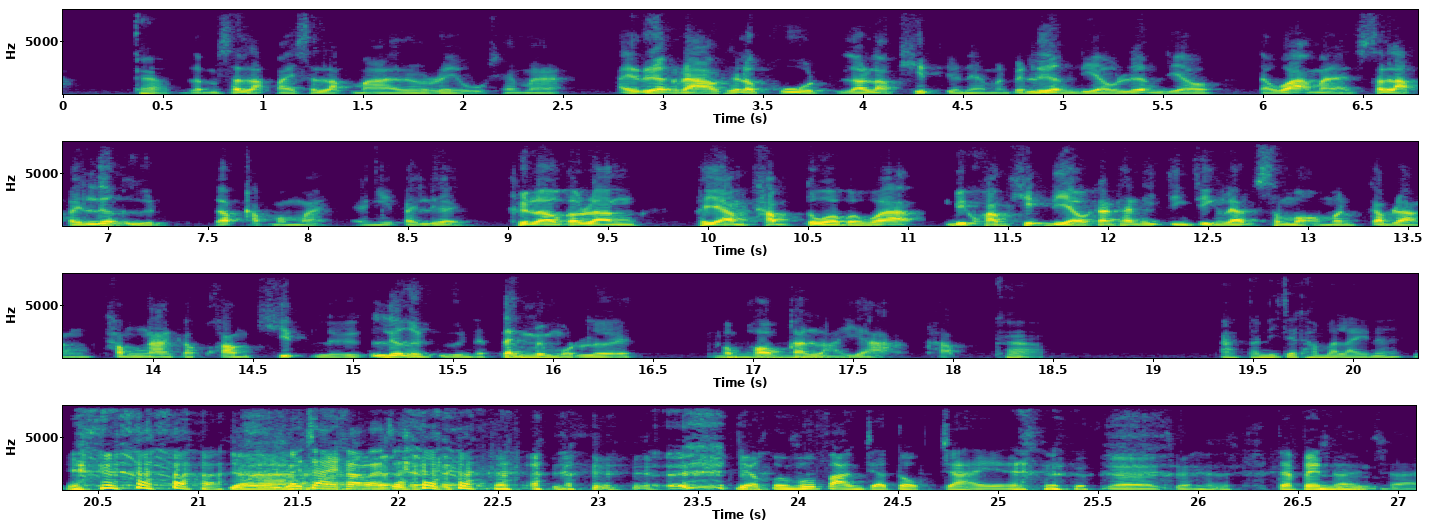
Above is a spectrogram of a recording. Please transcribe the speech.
แล้วมันสลับไปสลับมาเร็วๆใช่ไหม ไอ้เรื่องราวที่เราพูดแล้วเราคิดอยู่เนี่ยมันเป็นเรื่องเดียวเรื่องเดียว แต่ว่ามันสลับไปเรื่องอื่นแล้วกลับมาใหม่ อย่างนี้ไปเรื่อย คือเรากำลังพยายามทำตัวแบบว่ามีความคิดเดียวทั้งที่จริง ๆ แล้วสมองมันกำลังทำงานกับความคิดหรือเรื่องอื่นๆเนี่ยเต็มไปหมดเลยพร้อมๆกันหลายอย่างครับครับอะตอนนี้จะทำอะไรนะ ไม่ใช่ครับอาจารย์เดี๋ยวคุณผู้ฟังจะตกใจนะแต่เป็น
